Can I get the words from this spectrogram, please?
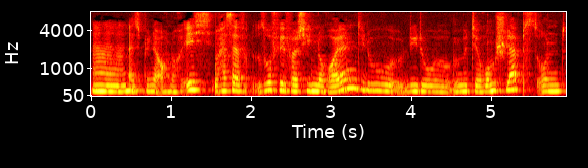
Mhm. Also ich bin ja auch noch ich. Du hast ja so viele verschiedene Rollen, die du, die du mit dir rumschleppst. Und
